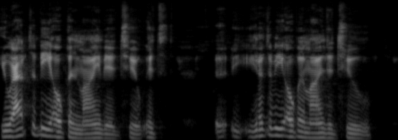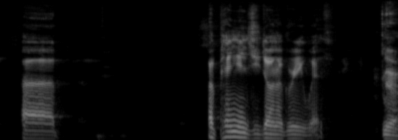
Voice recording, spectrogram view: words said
you have to be open minded to it's you have to be open minded to uh, opinions you don't agree with. Yeah.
